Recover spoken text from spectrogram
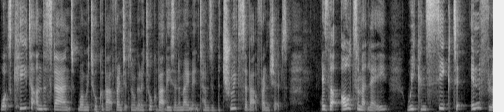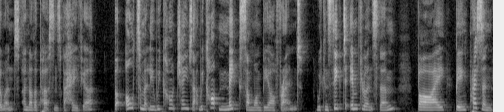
What's key to understand when we talk about friendships, and we're going to talk about these in a moment in terms of the truths about friendships, is that ultimately we can seek to influence another person's behavior, but ultimately we can't change that. We can't make someone be our friend. We can seek to influence them by being present,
